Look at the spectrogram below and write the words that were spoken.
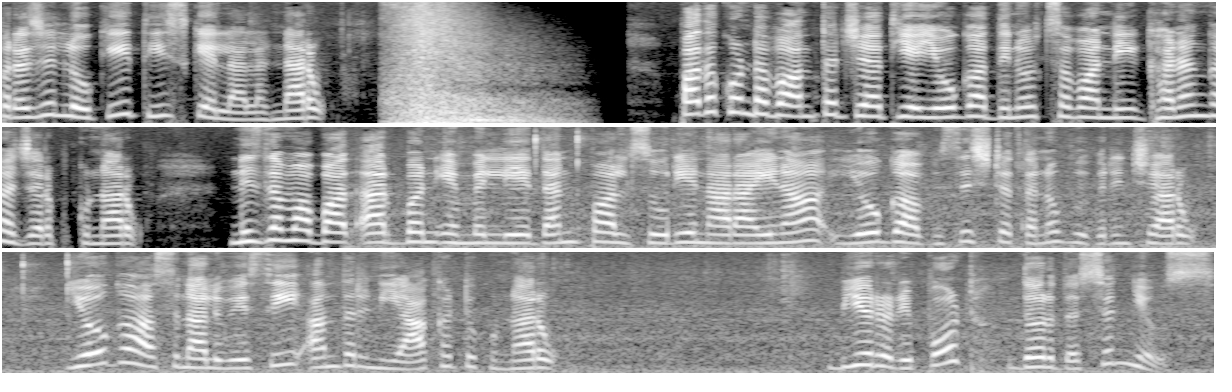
ప్రజల్లోకి తీసుకెళ్ళాలన్నారు. పదకొండవ అంతర్జాతీయ యోగా దినోత్సవాన్ని ఘనంగా జరుపుకున్నారు. నిజామాబాద్ అర్బన్ ఎమ్మెల్యే ధన్పాల్ సూర్యనారాయణ యోగా విశిష్టతను వివరించారు. యోగా ఆసనాలు వేసి అందరినీ ఆకట్టుకున్నారు. Bureau Report, Doordarshan News.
